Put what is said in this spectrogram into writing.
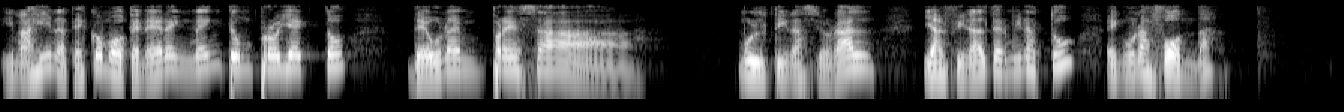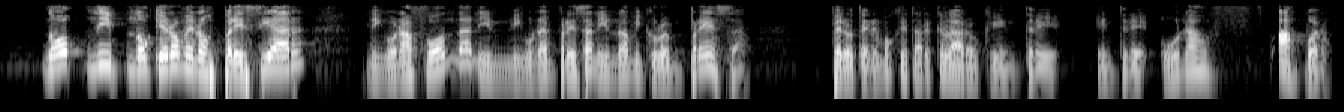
Imagínate, es como tener en mente un proyecto de una empresa multinacional y al final terminas tú en una fonda. No, ni, no quiero menospreciar ninguna fonda, ni ninguna empresa, ni una microempresa. Pero tenemos que estar claro que entre, entre una... Ah, bueno,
